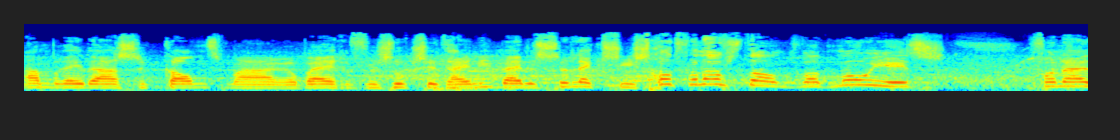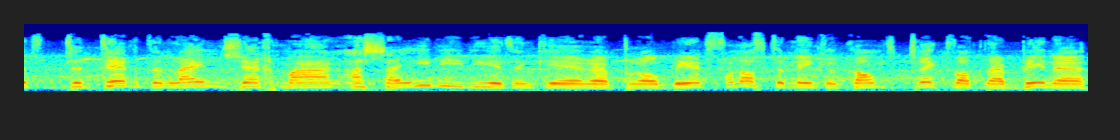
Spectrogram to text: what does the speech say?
aan Breda's kant. Maar op eigen verzoek zit hij niet bij de selectie. Schot van afstand, wat mooi is. Vanuit de derde lijn zeg maar. Asaidi die het een keer probeert. Vanaf de linkerkant trekt wat naar binnen.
